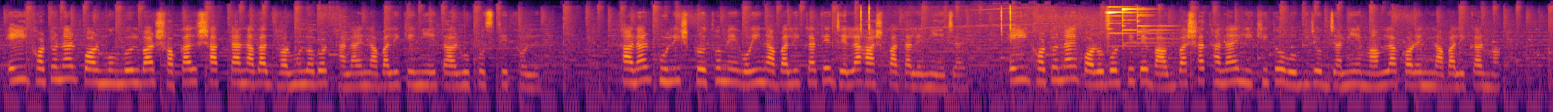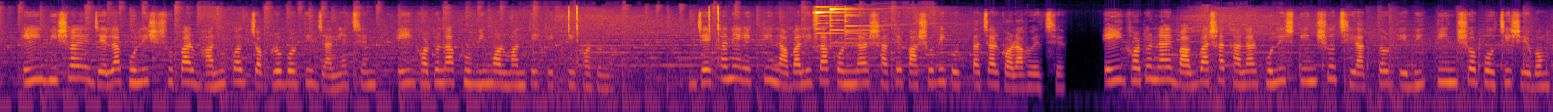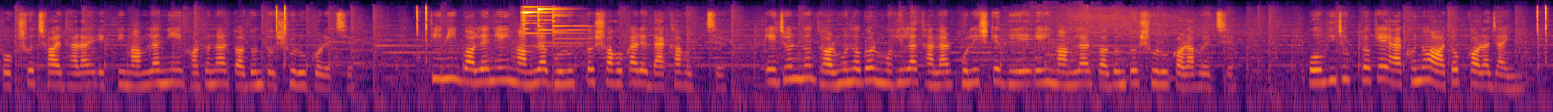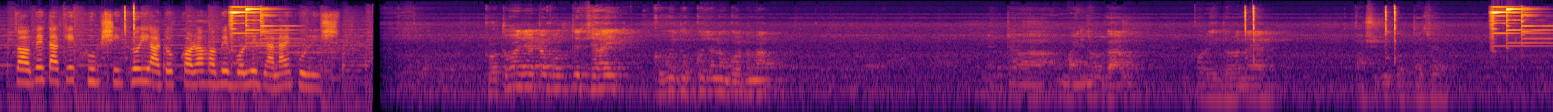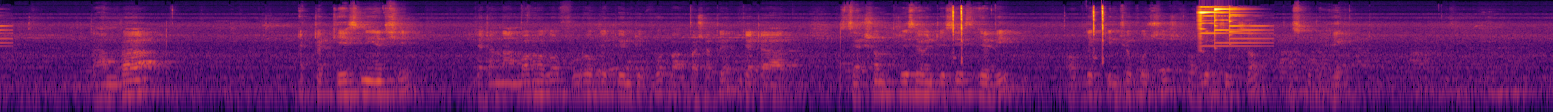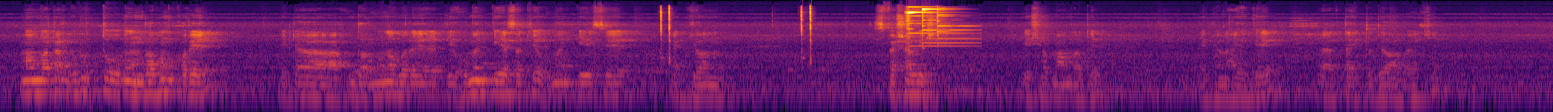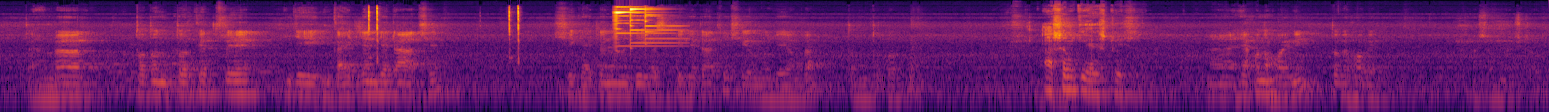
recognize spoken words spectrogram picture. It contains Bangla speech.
এই ঘটনার পর মঙ্গলবার সকাল সাতটা নাগাদ ধর্মনগর থানায় নাবালিকে নিয়ে তার উপস্থিত হলে। থানার পুলিশ প্রথমে ওই নাবালিকাকে জেলা হাসপাতালে নিয়ে যায়। এই ঘটনায় পরবর্তীতে বাগবাসা থানায় লিখিত অভিযোগ জানিয়ে মামলা করেন নাবালিকার মা। এই বিষয়ে জেলা পুলিশ সুপার ভানুপদ চক্রবর্তী জানিয়েছেন, এই ঘটনা খুবই মর্মান্তিক একটি ঘটনা, যেখানে একটি নাবালিকা কন্যার সাথে পাশবিক অত্যাচার করা হয়েছে। এই ঘটনায় বাগবাসা থানার পুলিশ তিনশো ছিয়াত্তর এবি, তিনশো পঁচিশ এবং পোকশো ছয় ধারায় একটি মামলা নিয়ে ঘটনার তদন্ত শুরু করেছে। তিনি বলেন, এই মামলা গুরুত্ব সহকারে দেখা হচ্ছে। এজন্য ধর্মনগর মহিলা থানার পুলিশকে দিয়ে এই মামলার তদন্ত শুরু করা হয়েছে। অভিযুক্তকে এখনও আটক করা যায়নি। তবে তাকে খুব শীঘ্রই আটক করা হবে বলে জানায় পুলিশ। প্রথমে যেটা বলতে চাই, খুবই দুঃখজনক ঘটনা। একটা মাইনর গার্ল উপর এই ধরনের পাশবিক অত্যাচার। আমরা একটা কেস নিয়েছি, যেটার নাম্বার হলো four of the twenty four বাংপাশাতে যেটা section three seventy six AB oblique তিনশো পঁচিশ অবলিক সিক্স অফ মামলাটার গুরুত্ব অনুধাবন করে এটা ধর্মনগরের যে উমেন পিএস আছে উমেন পিএসে একজন স্পেশালিস্ট এইসব মামলাতে একজন আইকে দায়িত্ব দেওয়া হয়েছে। আমরা তদন্তর ক্ষেত্রে যে গাইডলাইন যেটা আছে সেই গাইডলাইন অনুযায়ী এসপি যেটা আছে সেই অনুযায়ী আমরা তদন্ত করব। আসাম কি অ্যারেস্ট হয়েছে? এখনও হয়নি তবে হবে। আসাম অ্যারেস্ট হবে।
